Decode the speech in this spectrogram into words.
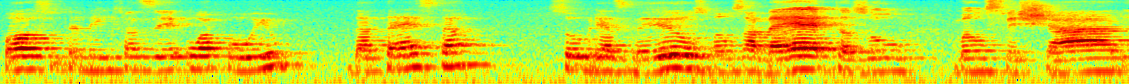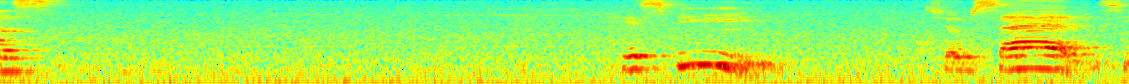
Posso também fazer o apoio da testa sobre as mãos, mãos abertas ou mãos fechadas. Respire, se observe, se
